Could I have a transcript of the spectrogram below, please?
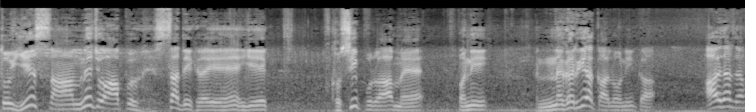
तो ये सामने जो आप हिस्सा देख रहे हैं, ये खुशीपुरा में बनी नगरिया कॉलोनी का। आ इधर जाओ।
